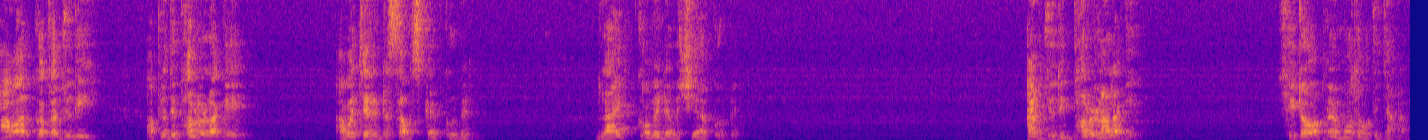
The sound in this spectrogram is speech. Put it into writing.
আমার কথা যদি আপনাদের ভালো লাগে, আমার চ্যানেলটা সাবস্ক্রাইব করবেন, লাইক, কমেন্ট এবং শেয়ার করবেন। আর যদি ভালো না লাগে, সেটাও আপনার মতামতে জানান।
